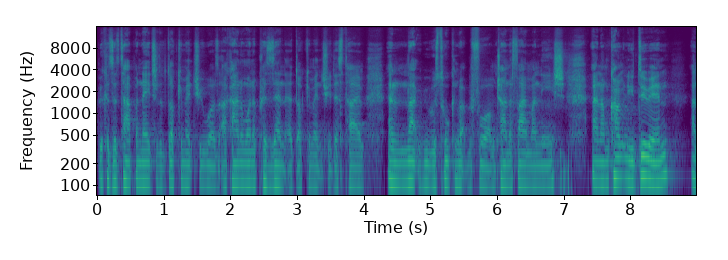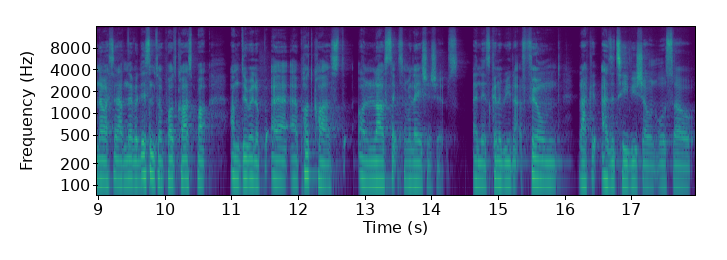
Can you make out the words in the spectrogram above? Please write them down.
because the type of nature of the documentary was I kind of want to present a documentary this time. And like we was talking about before, I'm trying to find my niche and I'm currently doing, I know I said I've never listened to a podcast, but I'm doing a, a, a podcast on love, sex and relationships. And it's going to be like filmed like as a TV show and also,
